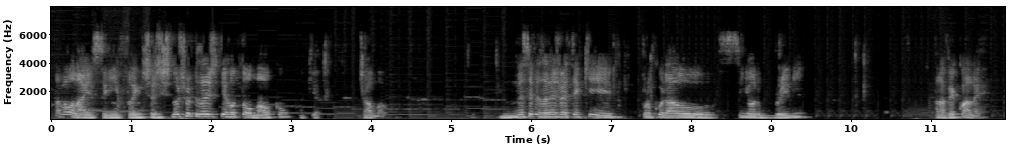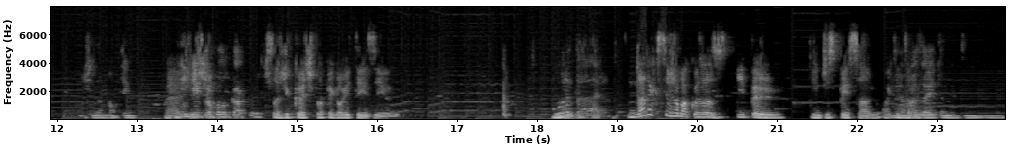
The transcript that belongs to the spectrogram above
Então vamos lá, seguir em frente. A gente, no último episódio a gente derrotou o Malcolm. Aqui, ó. Tchau, Malcolm. Nesse episódio a gente vai ter que procurar o Sr. Brini pra ver qual é. A gente ainda não tem É, ninguém gente pra colocar coisa. precisa de cut pra pegar o itemzinho ali. Verdade. Nada que seja uma coisa hiper indispensável aqui Não, também. mas aí também tem.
